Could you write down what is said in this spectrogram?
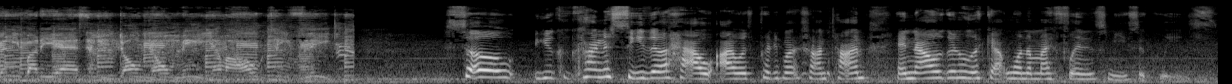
anybody asks and you don't know me, I'm a OT fleet. So you could kind of see the how I was pretty much on time. And now we're going to look at one of my friends' music Musical.lys.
